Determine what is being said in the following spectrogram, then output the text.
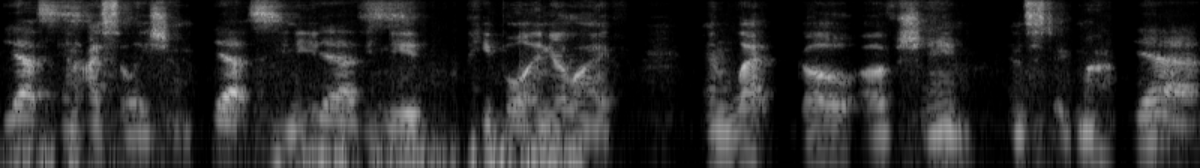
Yes. and isolation. yes. You need yes. you need people in your life and let go of shame and stigma. Yeah.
